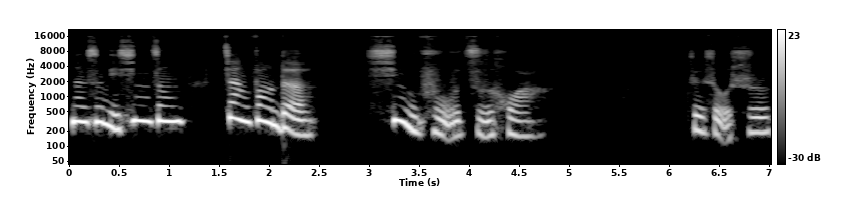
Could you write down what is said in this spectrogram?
那是你心中绽放的。幸福之花。这首诗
